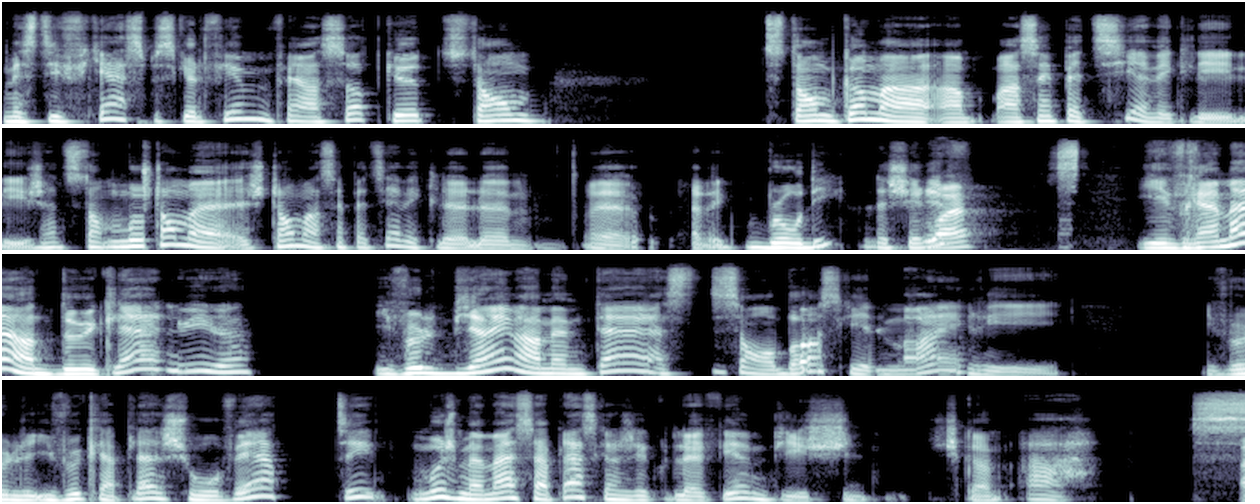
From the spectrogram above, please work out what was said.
Mais c'est efficace parce que le film fait en sorte que tu tombes. Tu tombes comme en, en- en sympathie avec les, les gens. Tu tombes- moi, je tombe, euh, je tombe en sympathie avec le, le, euh, avec Brody, le shérif. Ouais. Il est vraiment entre deux clans, lui, là. Il veut le bien, mais en même temps, si son boss, qui est le maire, il, il, veut, il veut que la place soit ouverte. Tu sais, moi, je me mets à sa place quand j'écoute le film, puis je suis, je suis comme, ah, c'est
